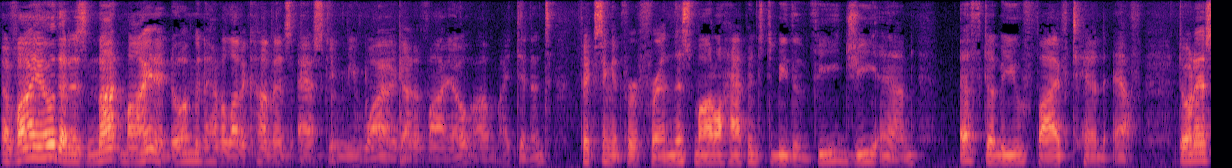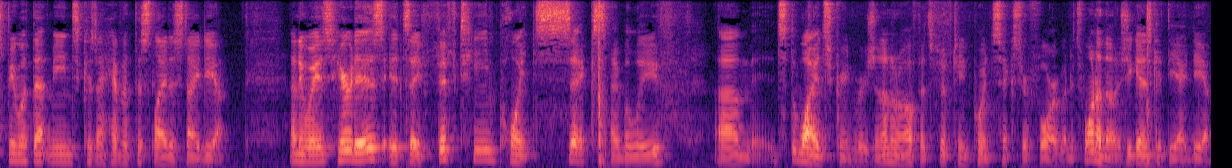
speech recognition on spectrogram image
a Vaio that is not mine. I know I'm going to have a lot of comments asking me why I got a Vaio. Um, I didn't. Fixing it for a friend. This model happens to be the VGN FW510F. Don't ask me what that means because I haven't the slightest idea. Anyways, here it is. It's a 15.6, I believe. Um, it's the widescreen version. I don't know if it's 15.6 or 4, but it's one of those. You guys get the idea.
